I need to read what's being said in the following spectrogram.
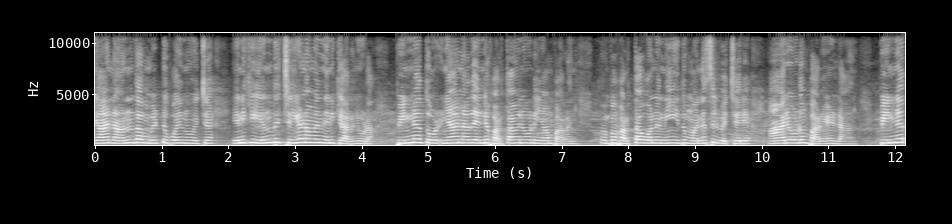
ഞാൻ അന്തം വിട്ടുപോയെന്ന് വെച്ചാൽ എനിക്ക് എന്ത് ചെയ്യണമെന്ന് എനിക്ക് അറിഞ്ഞുകൂടാ പിന്നെ ഞാനത് എന്റെ ഭർത്താവിനോട് ഞാൻ പറഞ്ഞു. അപ്പോൾ ഭർത്താവ് പറഞ്ഞു നീ ഇത് മനസ്സിൽ വെച്ചേര് ആരോടും പറയണ്ട പിന്നെ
